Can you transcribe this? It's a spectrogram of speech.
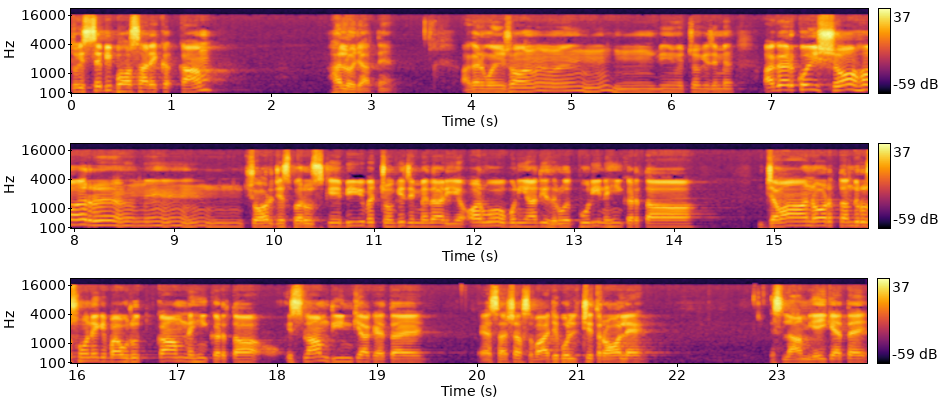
تو اس سے بھی بہت سارے کام حل ہو جاتے ہیں اگر کوئی شوہر بچوں کی ذمہ اگر کوئی شوہر شوہر جس پر اس کے بیوی بچوں کی ذمہ داری ہے اور وہ بنیادی ضرورت پوری نہیں کرتا جوان اور تندرست ہونے کے باوجود کام نہیں کرتا اسلام دین کیا کہتا ہے ایسا شخص واجب الچترول ہے اسلام یہی کہتا ہے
